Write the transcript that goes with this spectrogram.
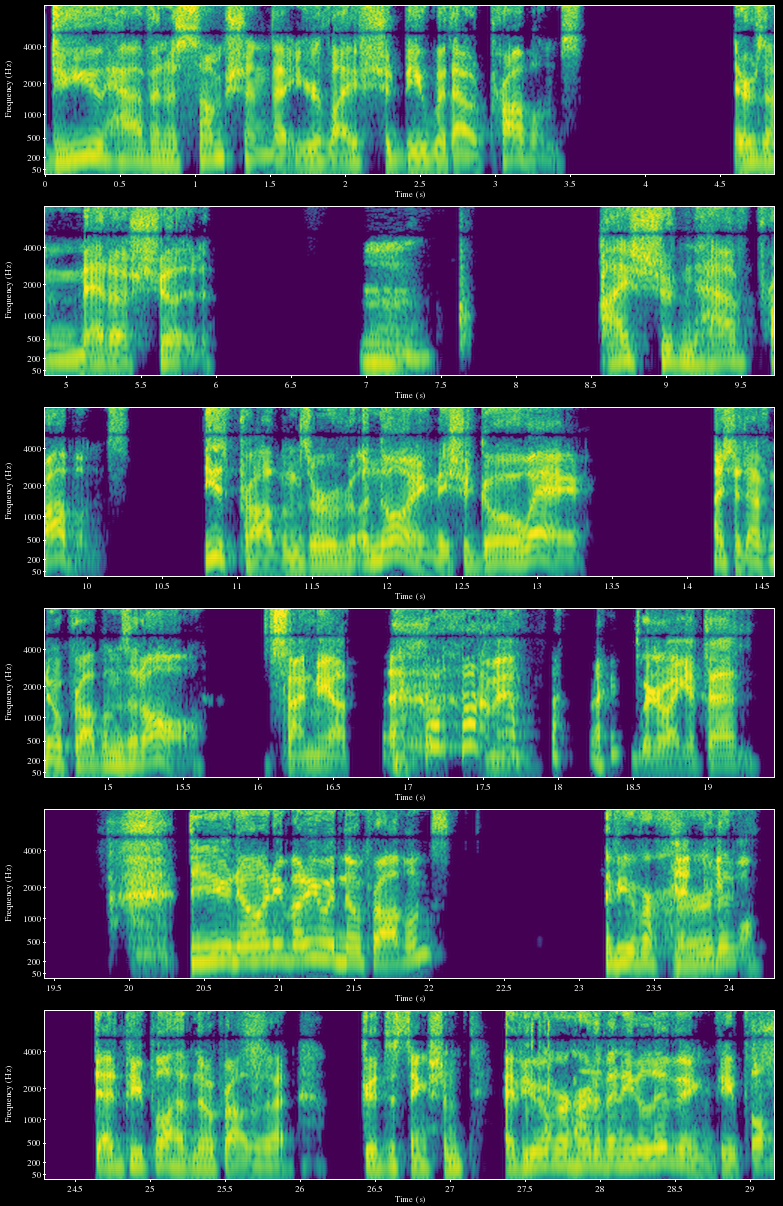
do you have an assumption that your life should be without problems? there's a meta should. Mm. I shouldn't have problems. These problems are annoying. They should go away. I should have no problems at all. Sign me up. I'm in. right? Where do I get that? Do you know anybody with no problems? Have you ever heard dead of dead people have no problems? Right? Good distinction. Have you ever heard of any living people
